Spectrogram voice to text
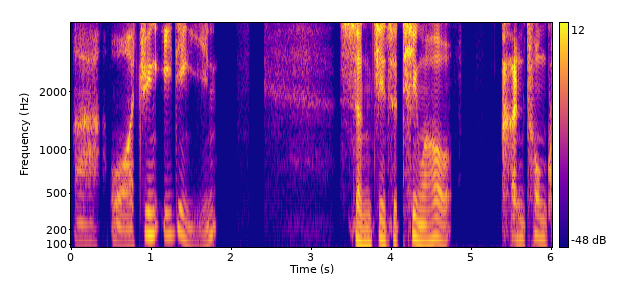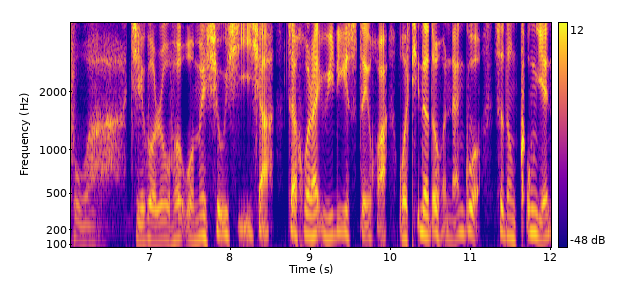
啊！我军一定赢。沈庆之听完后，很痛苦啊。结果如何？我们休息一下，再回来与历史对话。我听了都很难过，这种空言。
